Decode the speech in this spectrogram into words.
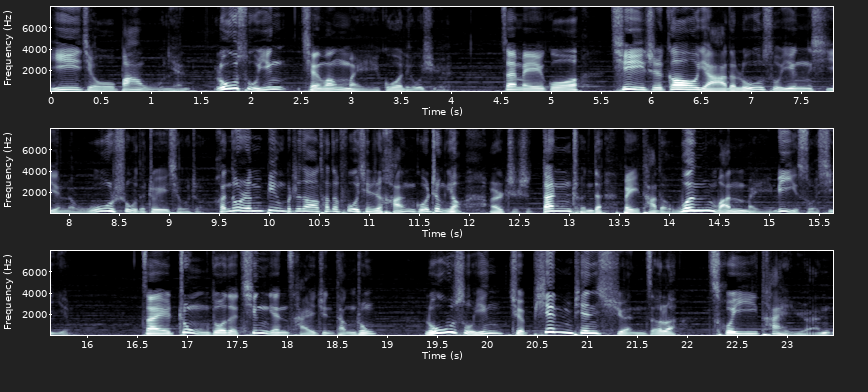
一九八五年，卢素英前往美国留学，在美国。气质高雅的卢素英吸引了无数的追求者。很多人并不知道她的父亲是韩国政要，而只是单纯的被她的温婉美丽所吸引。在众多的青年才俊当中，卢素英却偏偏选择了崔泰元。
